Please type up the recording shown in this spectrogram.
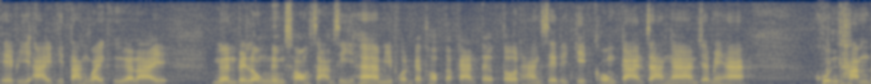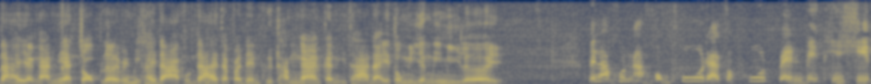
KPI ที่ตั้งไว้คืออะไร เงินไปลง 1 2 3 4 5 มีผลกระทบต่อการเติบโตทางเศรษฐกิจโครงการจ้างงานใช่ไหมฮะ คุณทำได้อย่างนั้นเนี่ยจบเลยไม่มีใครด่าคุณได้ แต่ประเด็นคือทำงานกันอีท่าไหนตรงนี้ยังไม่มีเลย เวลาคุณอาคมพูดอะจะพูดเป็นวิธีคิด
